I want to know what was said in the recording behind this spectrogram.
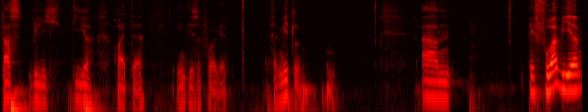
Das will ich dir heute in dieser Folge vermitteln. Ähm, bevor wir,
